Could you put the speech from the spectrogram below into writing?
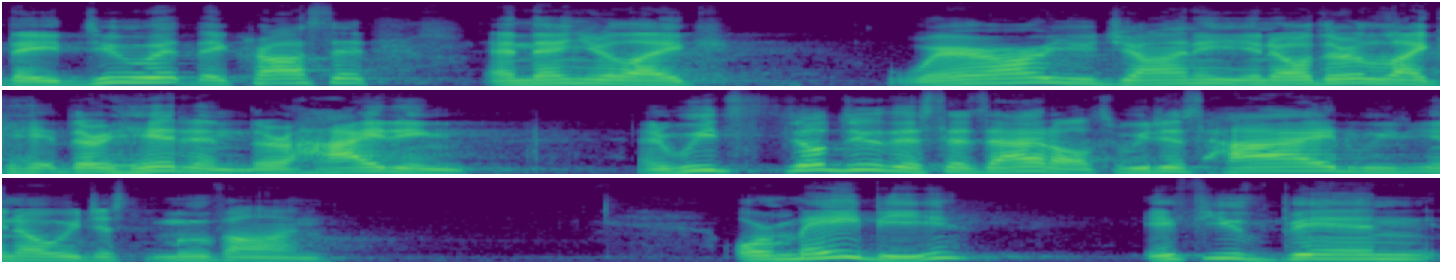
They do it, they cross it, and then you're like, Where are you, Johnny? You know, they're like, they're hidden, they're hiding and we still do this as adults. We just hide, we, you know, we just move on. Or maybe if you've been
